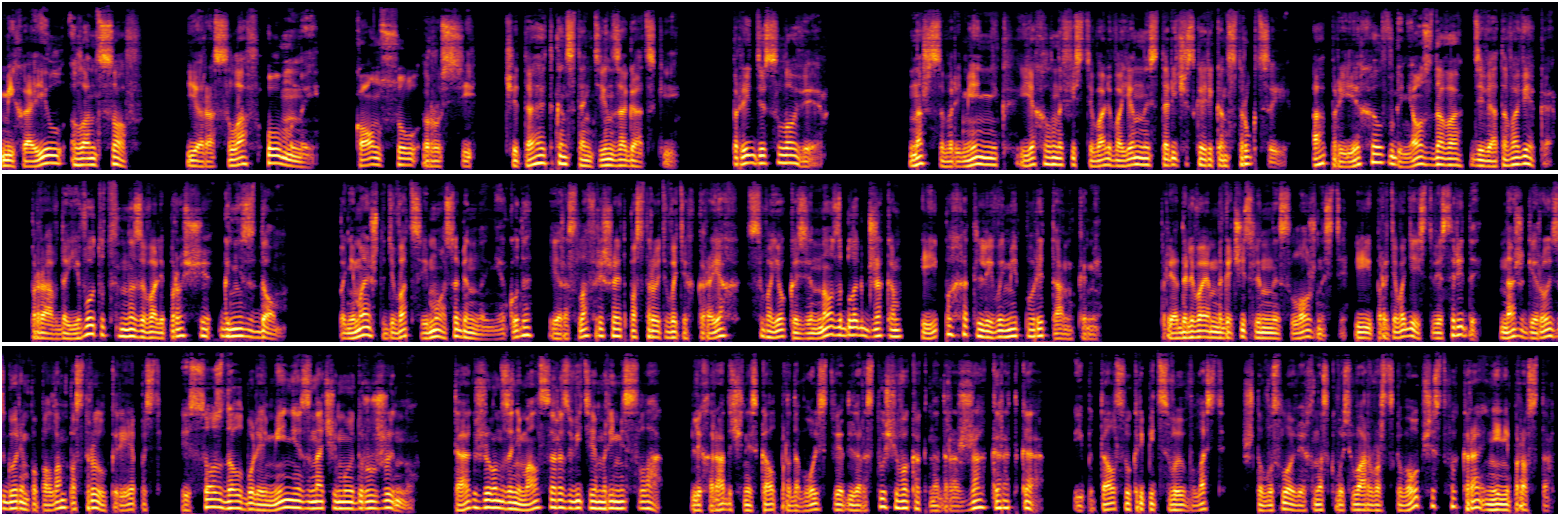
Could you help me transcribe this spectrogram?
Михаил Ланцов. Ярослав Умный. Консул Руси. Читает Константин Загадский. Предисловие. Наш современник ехал на фестиваль военно-исторической реконструкции, а приехал в Гнездово IX века. Правда, его тут называли проще «гнездом». Понимая, что деваться ему особенно некуда, Ярослав решает построить в этих краях свое казино с блэкджеком и похотливыми пуританками. Преодолевая многочисленные сложности и противодействие среды, наш герой с горем пополам построил крепость и создал более-менее значимую дружину. Также он занимался развитием ремесла, лихорадочно искал продовольствие для растущего как на дрожжах городка, и пытался укрепить свою власть, что в условиях насквозь варварского общества крайне непросто.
